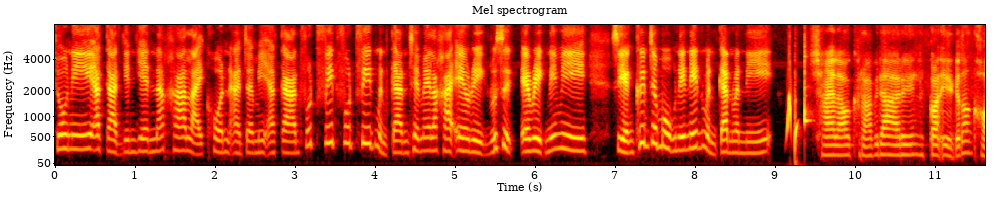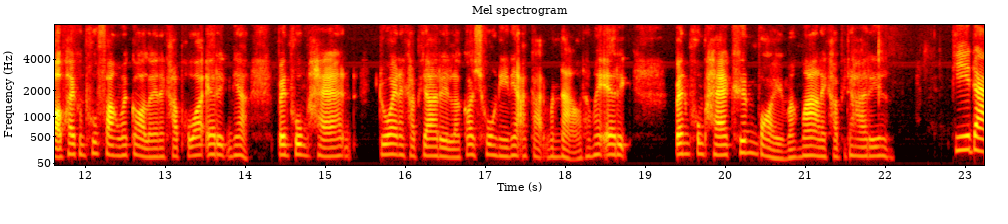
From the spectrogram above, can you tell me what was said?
ช่วงนี้อากาศเย็นๆนะคะ หลายคนอาจจะมีอาการฟุดฟิตฟุดฟิตเหมือนกันใช่ไหมล่ะคะเอริกรู้สึกเอริกนี่มีเสียงขึ้นจมูกนิดๆเหมือนกันวันนี้ ใช่แล้วครับพี่ดารินก่อนอื่นก็ต้องขออภัยคุณผู้ฟังไว้ก่อนเลยนะครับ เพราะว่าเอริกเนี่ยเป็นภูมิแพ้ด้วยนะครับพี่ดารินแล้วก็ช่วงนี้เนี่ยอากาศมันหนาวทำให้เอริกเป็นภูมิแพ้ขึ้นบ่อยมากๆเลยครับพี่ดารินพี่ดา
